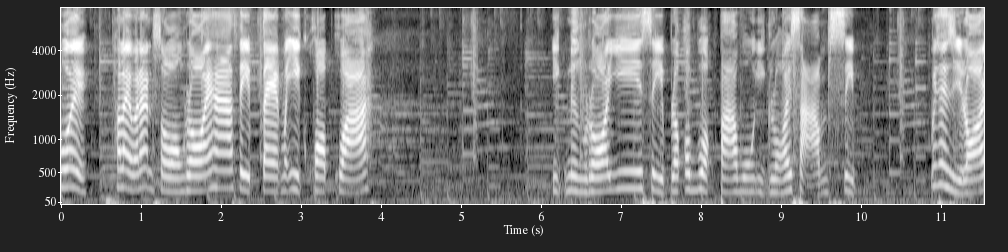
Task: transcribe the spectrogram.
เฮ้ยเท่าไหร่วะนั่นสองร้อยห้าสิบแตกมาอีกขอบขวา อีกหนึ่งร้อยยี่สิบแล้วก็บวกปลาวงอีกร้อยสามสิบไม่ใช่สี่ร้อย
